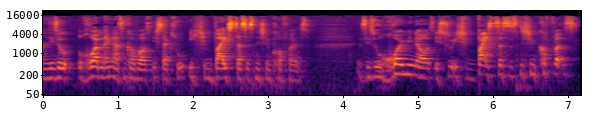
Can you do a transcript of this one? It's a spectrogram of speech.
Und sie so, räum deinen ganzen Koffer aus. Ich sag so, ich weiß, dass es nicht im Koffer ist. Sie so, räum ihn aus. Ich so, ich weiß, dass es nicht im Koffer ist.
